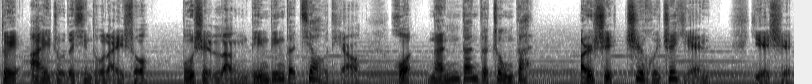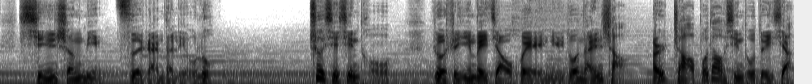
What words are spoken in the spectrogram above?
对爱主的信徒来说，不是冷冰冰的教条或难担的重担，而是智慧之言。也是新生命自然的流露。这些信徒若是因为教会女多男少而找不到信徒对象，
